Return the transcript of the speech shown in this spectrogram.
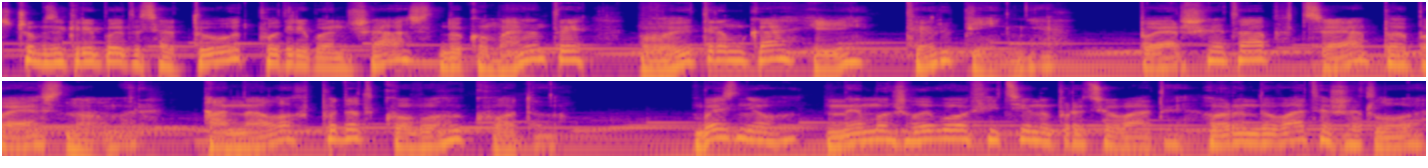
щоб закріпитися тут, потрібен час, документи, витримка і терпіння. Перший етап це ППС номер, аналог податкового коду. Без нього неможливо офіційно працювати, орендувати житло,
